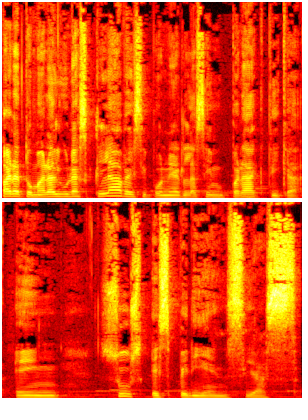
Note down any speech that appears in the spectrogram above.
para tomar algunas claves y ponerlas en práctica en sus experiencias.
